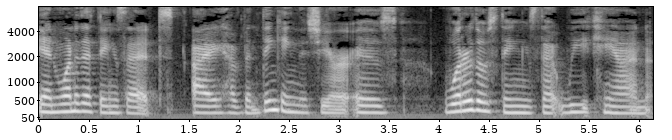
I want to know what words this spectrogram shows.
And one of the things that I have been thinking this year is what are those things that we can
